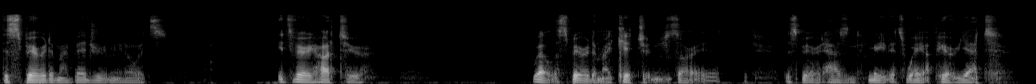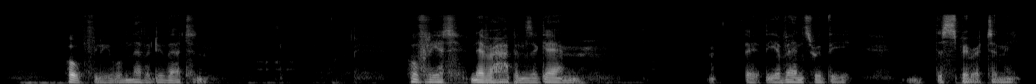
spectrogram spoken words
the spirit in my bedroom, you know, it's it's very hard to. Well, the spirit in my kitchen. Sorry, the spirit hasn't made its way up here yet. Hopefully, it will never do that, and hopefully, it never happens again. The, the events with the the spirit and the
